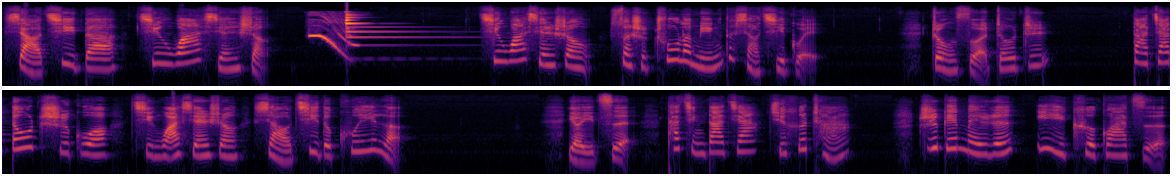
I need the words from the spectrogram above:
小气的青蛙先生。青蛙先生算是出了名的小气鬼。众所周知，大家都吃过青蛙先生小气的亏了。有一次，他请大家去喝茶，只给每人一颗瓜子。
